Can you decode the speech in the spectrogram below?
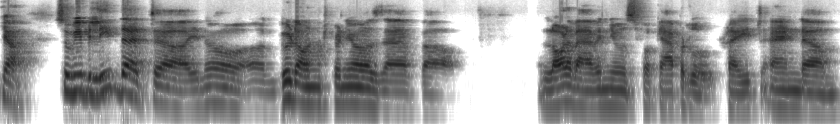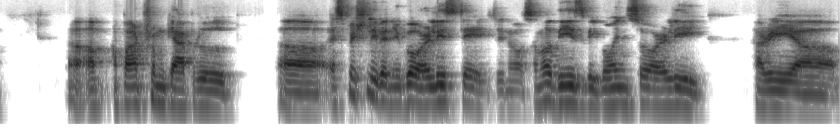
Yeah. So we believe that uh, you know uh, good entrepreneurs have uh, a lot of avenues for capital, right? And um, uh, apart from capital, uh, especially when you go early stage, you know some of these we go in so early. Hari, uh,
